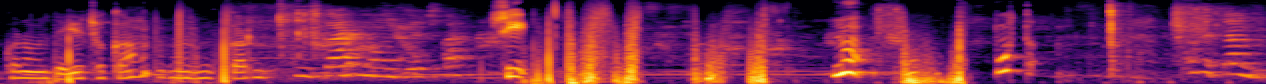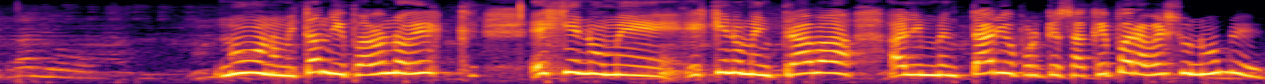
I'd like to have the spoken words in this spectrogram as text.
Con 98k. Un carro. Un CAR 98K. Sí. No. Posta. ¿Dónde están disparando? No, no me están disparando, es que, es que no me es que no me entraba al inventario porque saqué para ver su nombre.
